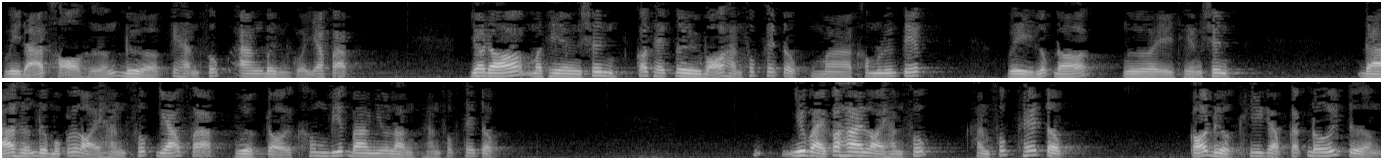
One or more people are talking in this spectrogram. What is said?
vì đã thọ hưởng được cái hạnh phúc an bình của gia pháp. Do đó mà thiền sinh có thể từ bỏ hạnh phúc thế tục mà không luyến tiếc, vì lúc đó người thiền sinh đã hưởng được một cái loại hạnh phúc giáo pháp vượt trội không biết bao nhiêu lần hạnh phúc thế tục. Như vậy có hai loại hạnh phúc. Hạnh phúc thế tục có được khi gặp các đối tượng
